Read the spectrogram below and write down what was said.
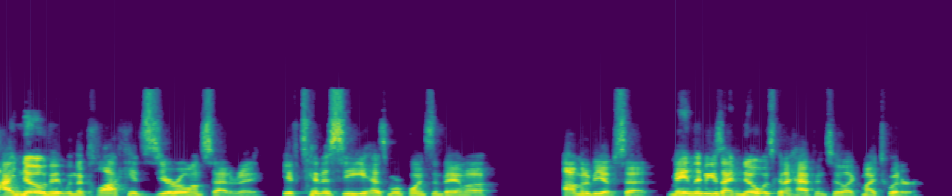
I know that when the clock hits zero on Saturday, if Tennessee has more points than Bama, I'm going to be upset. Mainly because I know what's going to happen to like my Twitter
